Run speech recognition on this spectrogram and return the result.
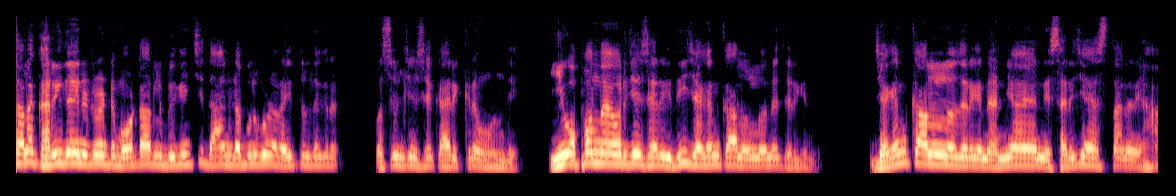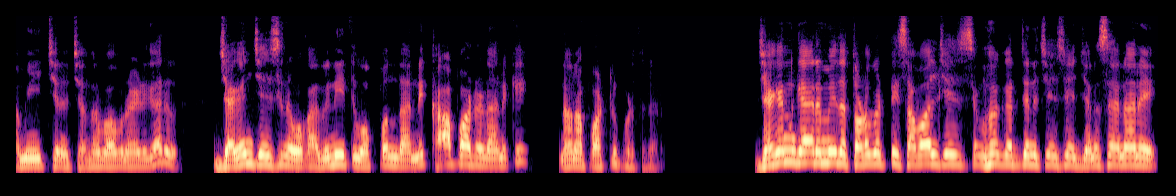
చాలా ఖరీదైనటువంటి మోటార్లు బిగించి దాని డబ్బులు కూడా రైతుల దగ్గర వసూలు చేసే కార్యక్రమం ఉంది. ఈ ఒప్పందం ఎవరు చేశారు? ఇది జగన్ కాలంలోనే జరిగింది. జగన్ కాలంలో జరిగిన అన్యాయాన్ని సరిచేస్తానని హామీ ఇచ్చిన చంద్రబాబు నాయుడు గారు జగన్ చేసిన ఒక అవినీతి ఒప్పందాన్ని కాపాడడానికి నానా పాటలు పడుతున్నారు. జగన్ గారి మీద తొడగొట్టి సవాల్ చేసి సింహగర్జన చేసే జనసేన అనే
